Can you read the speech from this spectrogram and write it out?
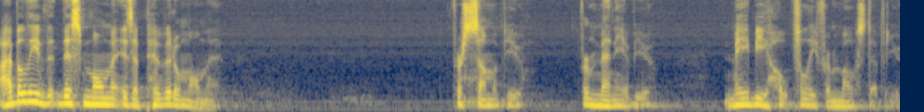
I believe that this moment is a pivotal moment for some of you, for many of you, maybe hopefully for most of you.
